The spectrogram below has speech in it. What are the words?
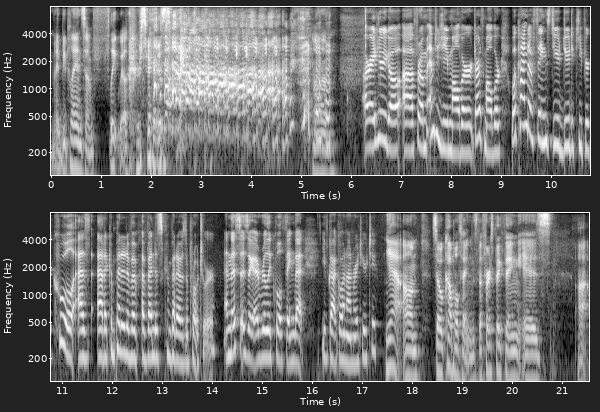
Might be playing some Fleetwheel Cruisers. All right, here you go. Uh, from MTG Malber, Darth Malber. What kind of things do you do to keep your cool as at a competitive event as competitive as a pro tour? And this is a, really cool thing that you've got going on right here too. Yeah. Um. So a couple things. The first big thing is, uh,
